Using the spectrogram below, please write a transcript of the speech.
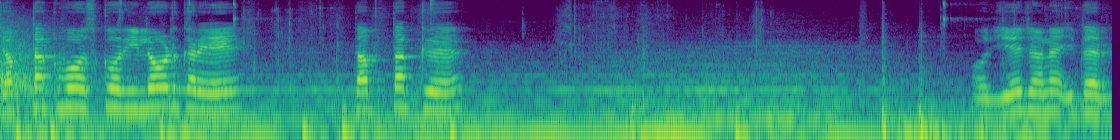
जब तक वो उसको रिलोड करे, तब तक और ये जो है ना, इधर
